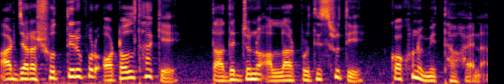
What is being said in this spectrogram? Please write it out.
আর যারা সত্যের উপর অটল থাকে, তাদের জন্য আল্লাহর প্রতিশ্রুতি কখনো মিথ্যা হয় না।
